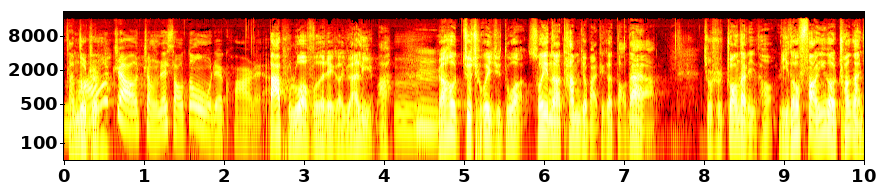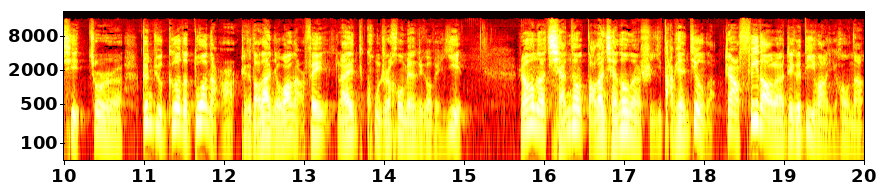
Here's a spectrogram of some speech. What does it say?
咱们都知道老找整这小动物这块儿的呀。巴甫洛夫的这个原理嘛，然后就去会去多，所以呢，他们就把这个导弹啊，就是装在里头，里头放一个传感器，就是根据鸽子多哪儿，这个导弹就往哪儿飞，来控制后面这个尾翼。然后呢，前头导弹前头呢是一大片镜子，这样飞到了这个地方以后呢，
